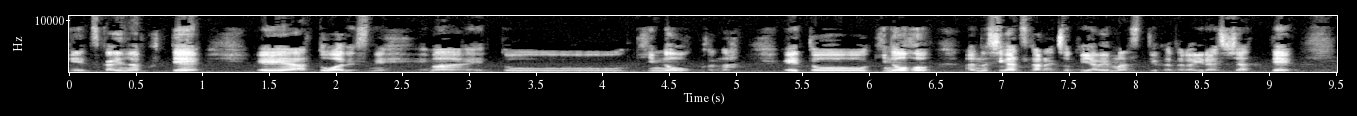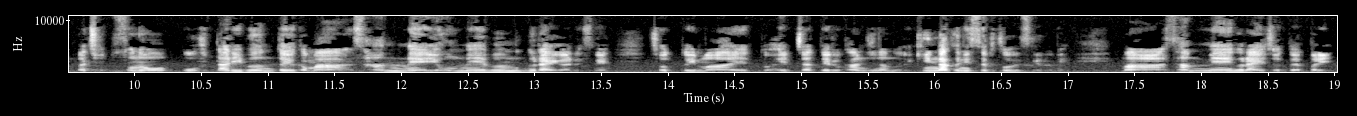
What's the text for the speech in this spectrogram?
えー使えなくて、えーあとはですね、まあ、えっ、と、昨日かな。えっ、と、昨日、あの、4月からちょっと辞めますっていう方がいらっしゃって、まあ、ちょっとそのお二人分というか、まあ、3名、4名分ぐらいがですね、ちょっと今、えっ、と、減っちゃってる感じなので、金額にするとですけどね。まあ、3名ぐらいちょっとやっぱり、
